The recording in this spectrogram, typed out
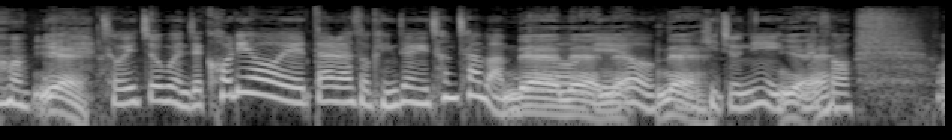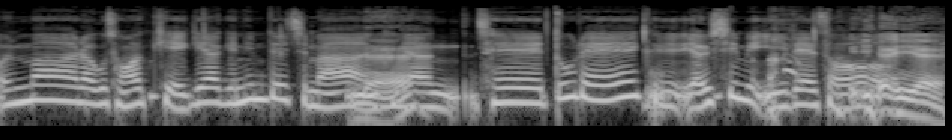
예. 저희 쪽은 이제 커리어에 따라서 굉장히 천차만별이에요. 네, 네, 네, 네. 그 기준이. 예. 그래서 얼마라고 정확히 얘기하긴 힘들지만 네. 그냥 제 또래 그 열심히 일해서 예, 예.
